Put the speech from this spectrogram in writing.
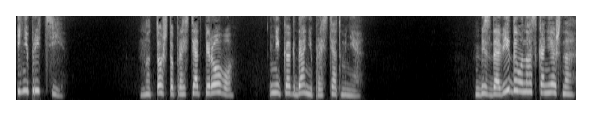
и не прийти. Но то, что простят Перову, никогда не простят мне. Без Давида у нас, конечно,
